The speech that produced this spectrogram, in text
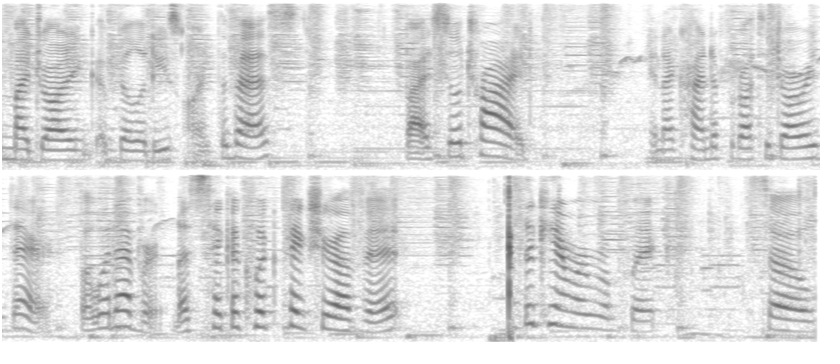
my drawing abilities aren't the best. But I still tried. And I kind of forgot to draw right there. But whatever. Let's take a quick picture of it. The camera real quick. So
